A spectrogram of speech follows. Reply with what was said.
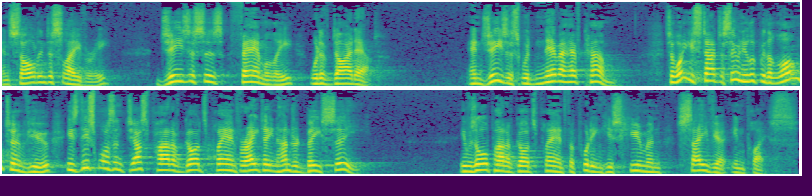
and sold into slavery, Jesus' family would have died out. And Jesus would never have come. So, what you start to see when you look with a long term view is this wasn't just part of God's plan for 1800 BC. It was all part of God's plan for putting his human Saviour in place.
